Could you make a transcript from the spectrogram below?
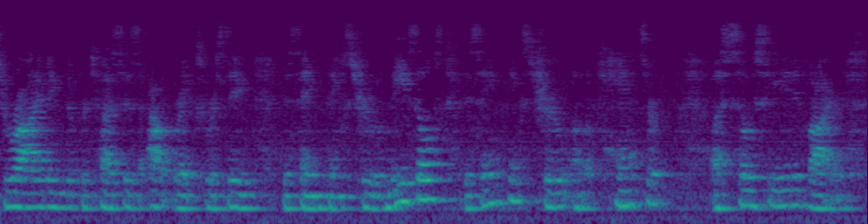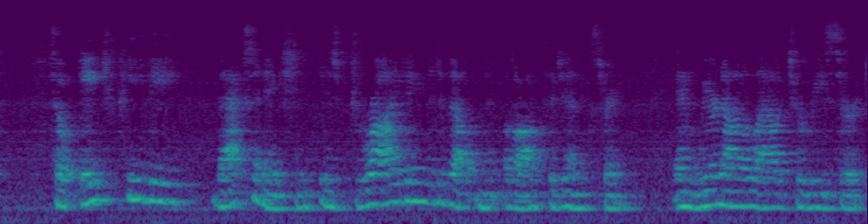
driving the pertussis outbreaks. We're seeing the same thing's true of measles, the same thing's true of a cancer associated virus. So HPV vaccination is driving the development of oncogenic strains, and we're not allowed to research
